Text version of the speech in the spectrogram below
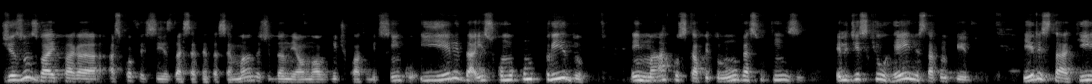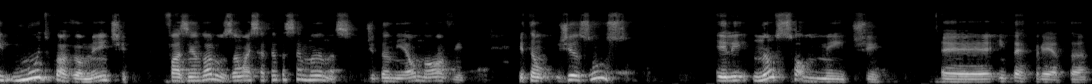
Jesus vai para as profecias das 70 semanas, de Daniel 9, 24 e 25, e ele dá isso como cumprido em Marcos capítulo 1, verso 15. Ele diz que o reino está cumprido. E ele está aqui, muito provavelmente, fazendo alusão às 70 semanas de Daniel 9. Então, Jesus, ele não somente é, interpreta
